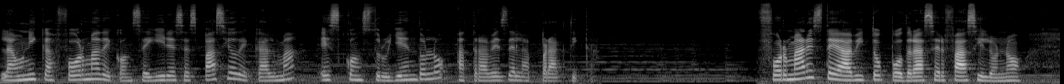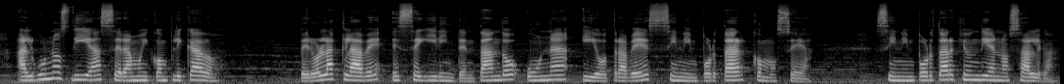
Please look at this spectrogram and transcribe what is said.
La única forma de conseguir ese espacio de calma es construyéndolo a través de la práctica. Formar este hábito podrá ser fácil o no. Algunos días será muy complicado, pero la clave es seguir intentando una y otra vez sin importar cómo sea, sin importar que un día no salga,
